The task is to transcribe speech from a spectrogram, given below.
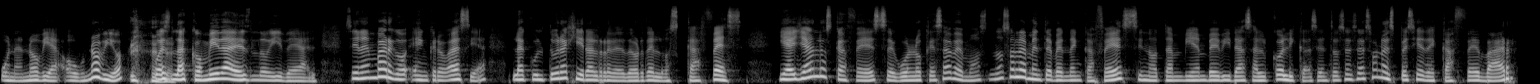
una novia o un novio, pues la comida es lo ideal. Sin embargo, en Croacia, la cultura gira alrededor de los cafés. Y allá en los cafés, según lo que sabemos, no solamente venden cafés, sino también bebidas alcohólicas. Entonces es una especie de café bar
